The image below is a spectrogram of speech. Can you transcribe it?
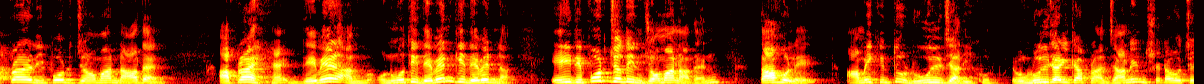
আপনারা রিপোর্ট জমা না দেন, আপনারা হ্যাঁ দেবেন অনুমতি দেবেন কি দেবেন না, এই রিপোর্ট যদি জমা না দেন, তাহলে আমি কিন্তু রুল জারি করব। এবং রুল জারিটা আপনারা জানেন, সেটা হচ্ছে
